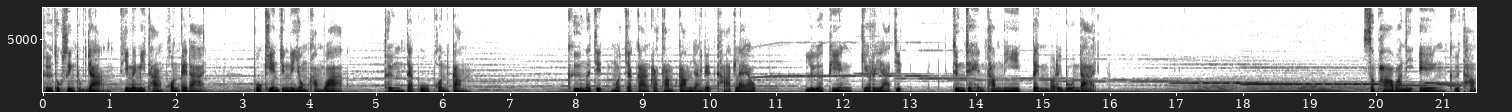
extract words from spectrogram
คือทุกสิ่งทุกอย่างที่ไม่มีทางพ้นไปได้ ผู้เขียนจึงนิยมคำว่า ถึงแต่ผู้พ้นกรรม คือเมื่อจิตหมดจากการกระทำกรรมอย่างเด็ดขาดแล้ว เหลือเพียงกิริยาจิต จึงจะเห็นธรรมนี้เต็มบริบูรณ์ได้ สภาวะนี้เองคือธรรม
